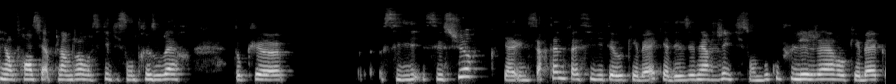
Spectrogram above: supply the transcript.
Et en France, il y a plein de gens aussi qui sont très ouverts. Donc euh, c'est sûr qu'il y a une certaine facilité au Québec. Il y a des énergies qui sont beaucoup plus légères au Québec,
